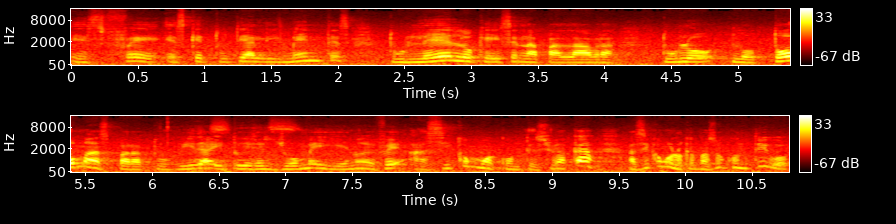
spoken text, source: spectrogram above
es fe, es que tú te alimentes, tú lees lo que dice en la palabra, tú lo, lo tomas para tu vida y tú dices, yo me lleno de fe, así como aconteció acá, así como lo que pasó contigo,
